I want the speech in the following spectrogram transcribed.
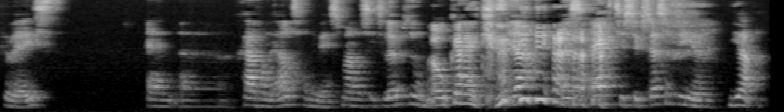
geweest? En eh, ga van de helft van die winst maar eens iets leuks doen. Oh, kijk. Ja, Ja. dus echt je successen vieren. Ja.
